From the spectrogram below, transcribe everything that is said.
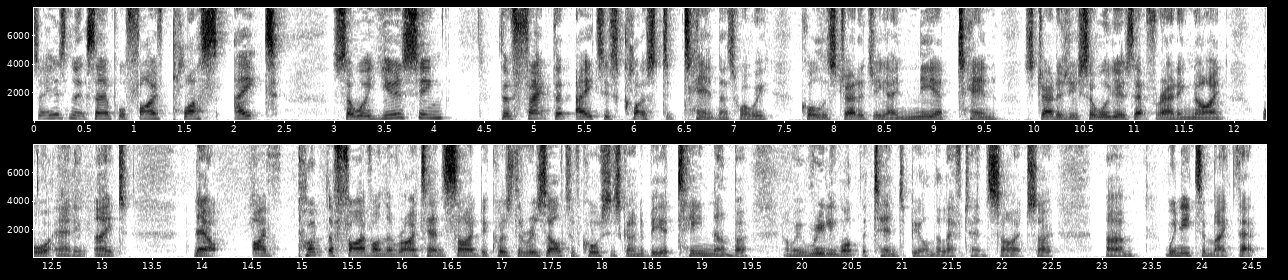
So here's an example, 5 plus 8. So we're using the fact that 8 is close to 10. That's why we call the strategy a near 10 strategy. So we'll use that for adding 9 or adding 8. Now, I've put the 5 on the right hand side because the result, of course, is going to be a teen number, and we really want the 10 to be on the left hand side. So um, we need to make that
